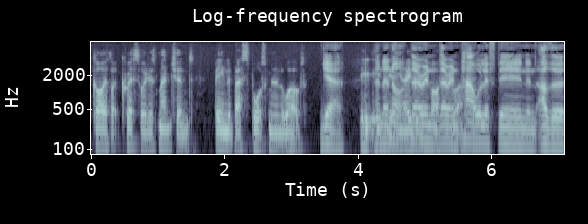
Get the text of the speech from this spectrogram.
guys like Chris, who I just mentioned, being the best sportsman in the world. Yeah, He- and they're not. know, they're in they're in powerlifting and other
